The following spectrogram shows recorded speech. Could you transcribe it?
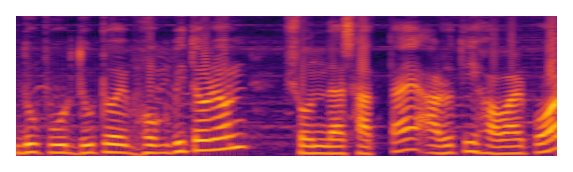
দুপুর দুটোয় ভোগ বিতরণ, সন্ধ্যা সাতটায় আরতি হওয়ার পর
